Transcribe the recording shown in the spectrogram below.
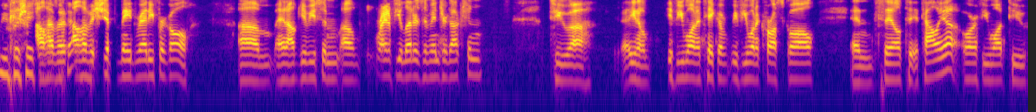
we appreciate. your I'll have a hospitality. I'll have a ship made ready for Gaul, um, and I'll give you some. I'll write a few letters of introduction to, uh, you know, if you want to take a if you want to cross Gaul and sail to Italia, or if you want to,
